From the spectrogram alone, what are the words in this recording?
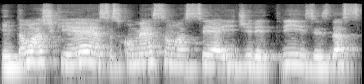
Então acho que essas começam a ser aí diretrizes das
